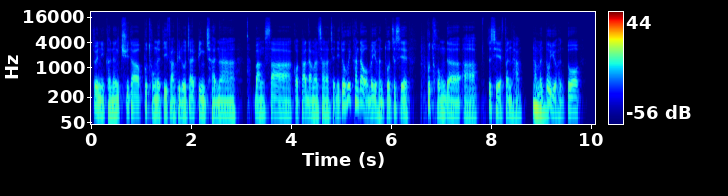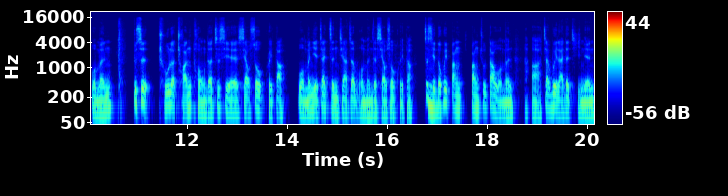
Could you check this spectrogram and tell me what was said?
所以你可能去到不同的地方，比如在槟城啊邦萨啊、国大达曼萨拉这，你都会看到我们有很多这些不同的呃这些分行，他们都有很多我们就是除了传统的这些销售渠道，我们也在增加着我们的销售渠道，这些都会帮帮助到我们啊，在未来的几年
